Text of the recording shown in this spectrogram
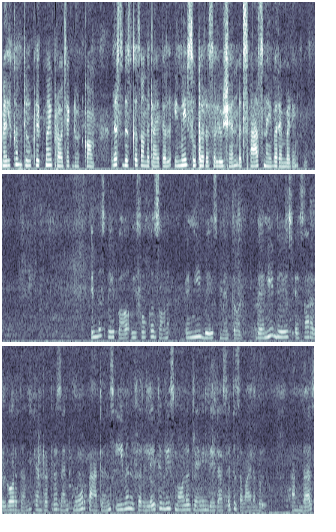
Welcome to clickmyproject.com. Let's discuss on the title Image Super Resolution with Sparse Neighbor Embedding. In this paper, we focus on NE based method. The NE based SR algorithm can represent more patterns even if a relatively smaller training data set is available and thus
